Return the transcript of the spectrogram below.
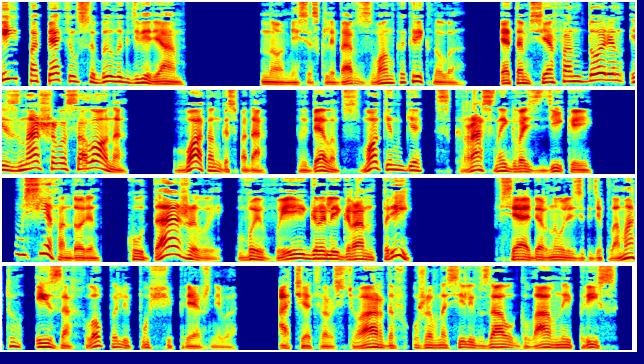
И попятился было к дверям. Но миссис Клебер звонко крикнула: "Это мсье Фандорин из нашего салона!" Вот он, господа, в белом смокинге с красной гвоздикой. Мсье Фандорин, куда же вы? Вы выиграли гран-при. Все обернулись к дипломату и захлопали пуще прежнего. А четверо стюардов уже вносили в зал главный приз —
